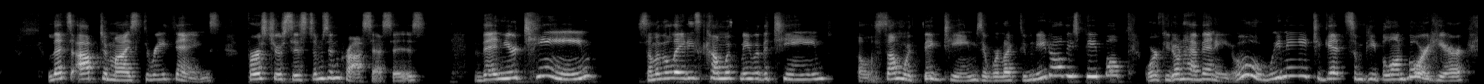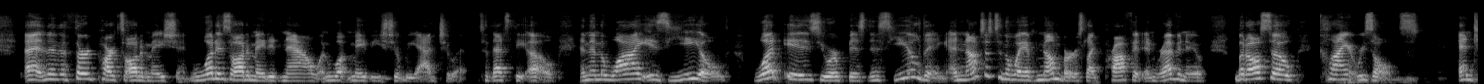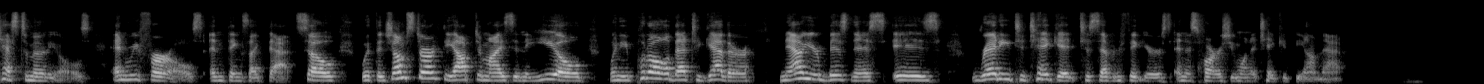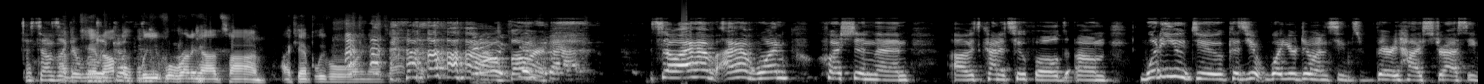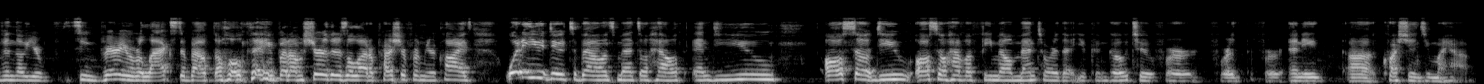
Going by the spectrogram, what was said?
let's optimize three things. First, your systems and processes, then your team. Some of the ladies come with me with a team Uh, some with big teams and we're like do we need all these people? Or if you don't have any oh we need to get some people on board here. And then the third part's automation. What is automated now and what maybe should we add to it? So that's the o. And then the y is yield. What is your business yielding? And not just in the way of numbers like profit and revenue but also client results and testimonials and referrals and things like that. So with the jumpstart, the optimize and the yield, when you put all of that together, now your business is ready to take it to seven figures and as far as you want to take it beyond that. That sounds like I a really good. I cannot believe we're running out of time. I can't believe we're running out of time. oh, bummer. So I have I have one question then. Uh, it's kind of twofold. Um, what do you do? Because you what you're doing seems very high stress, even though you seem very relaxed about the whole thing. But I'm sure there's a lot of pressure from your clients. What do you do to balance mental health? And do you also do you also have a female mentor that you can go to for for for any uh, questions you might have?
